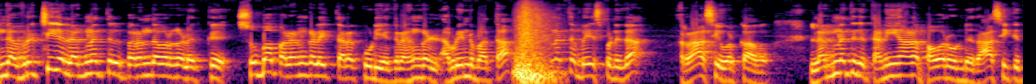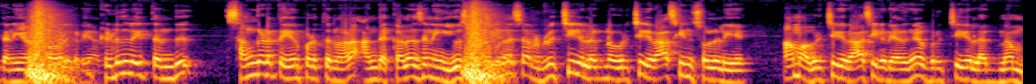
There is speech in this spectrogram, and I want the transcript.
இந்த விருச்சிக லக்னத்தில் பிறந்தவர்களுக்கு சுப பலன்களை தரக்கூடிய கிரகங்கள் அப்படின்னு பார்த்தா லக்னத்தை பேஸ் பண்ணி தான் ராசி ஒர்க் ஆகும். லக்னத்துக்கு தனியான பவர் உண்டு. ராசிக்கு தனியான பவர் கிடையாது. கெடுதலை தந்து சங்கடத்தை ஏற்படுத்துறதுனால அந்த கலர்ஸை நீங்கள் யூஸ் பண்ணக்கூடாது. சார் விருச்சிக லக்னம் விருச்சிக ராசின்னு சொல்லலையே. ஆமாம் விருச்சிக ராசி கிடையாதுங்க விருச்சிக லக்னம்.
